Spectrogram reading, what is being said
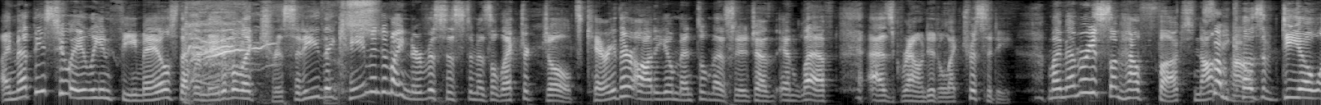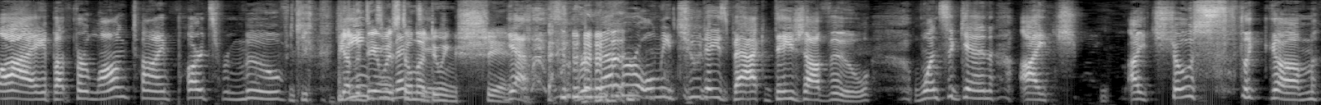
I met these two alien females that were made of electricity. They came into my nervous system as electric jolts, carried their audio mental message as, and left as grounded electricity. My memory is somehow fucked, not Somehow. because of DOI, but for long time parts removed. yeah, the DOI is still not doing shit. Yeah. Remember only two days back, deja vu. Once again, I ch- I chose the gum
